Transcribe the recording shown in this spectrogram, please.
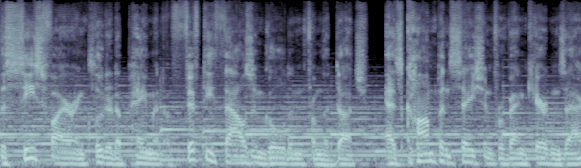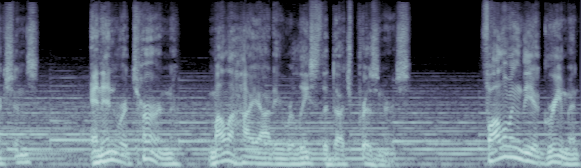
The ceasefire included a payment of 50,000 gulden from the Dutch as compensation for Van Caerden's actions, and in return, Malahayati released the Dutch prisoners. Following the agreement,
